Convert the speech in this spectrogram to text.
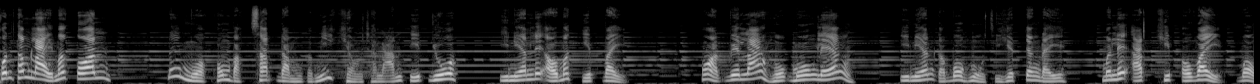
คนทำลายมาก่อน ในหมวกของบักซัดดำก็มีเขียวฉลามติดอยู่ อีเนียนเลยเอามาเก็บไว้ฮอดเวลาหกโมงแรงอีเนียนกับบ่หูสิเฮ็ดจังใดมันเลยอัดคลิปเอาไว้เว้า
